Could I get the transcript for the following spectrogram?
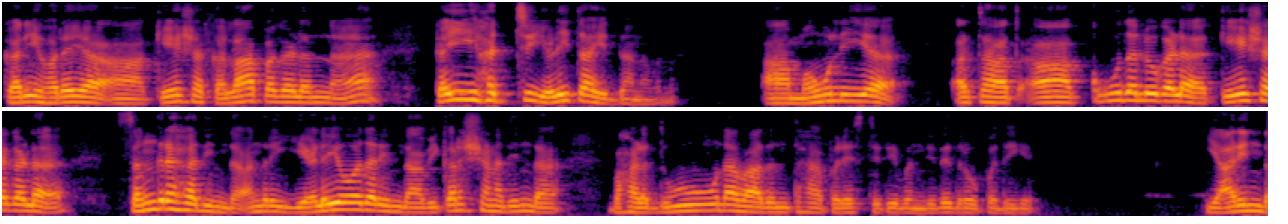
ಕರಿಹೊರೆಯ ಆ ಕೇಶ ಕಲಾಪಗಳನ್ನ ಕೈ ಹಚ್ಚಿ ಎಳಿತಾ ಇದ್ದಾನವನು ಆ ಮೌಲಿಯ, ಅರ್ಥಾತ್ ಆ ಕೂದಲುಗಳ ಕೇಶಗಳ ಸಂಗ್ರಹದಿಂದ, ಅಂದರೆ ಎಳೆಯೋದರಿಂದ, ವಿಕರ್ಷಣದಿಂದ ಬಹಳ ದೂನವಾದಂತಹ ಪರಿಸ್ಥಿತಿ ಬಂದಿದೆ ದ್ರೌಪದಿಗೆ. ಯಾರಿಂದ?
